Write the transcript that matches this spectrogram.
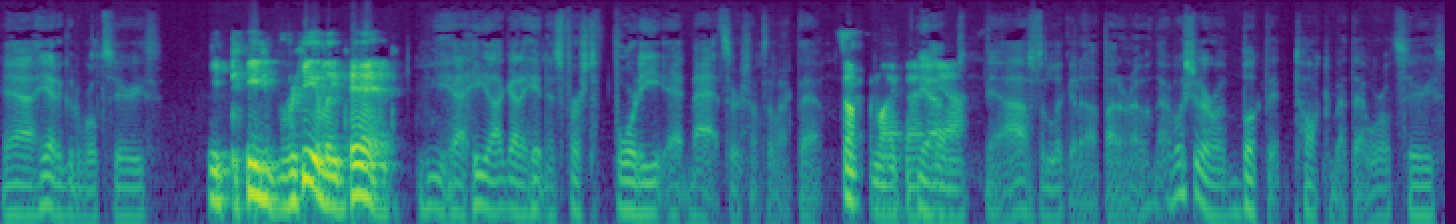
Yeah, he had a good World Series. He, he really did Yeah, he I got a hit in his first 40 at bats or something like that. something like that. Yeah, Yeah, yeah. I have to look it up. I don't know. I wish there were a book that talked about that World Series.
